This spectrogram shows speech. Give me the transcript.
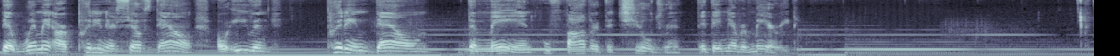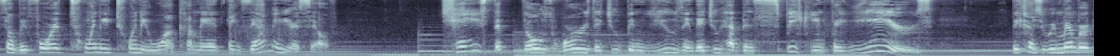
that women are putting themselves down or even putting down the man who fathered the children that they never married. So before 2021 come in, examine yourself. Change the, those words that you've been using, that you have been speaking for years. Because remember,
